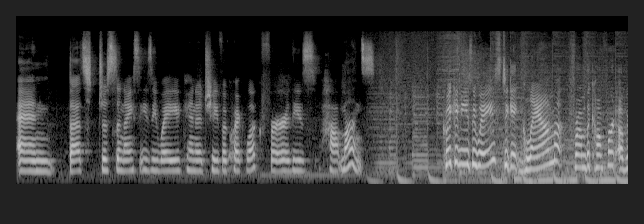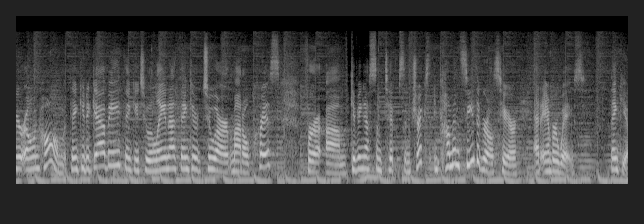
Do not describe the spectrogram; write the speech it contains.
And that's just a nice easy way you can achieve a quick look for these hot months. Quick and easy ways to get glam from the comfort of your own home. Thank you to Gabby. Thank you to Elena. Thank you to our model Chris for um, giving us some tips and tricks. And come and see the girls here at Amber Waves. Thank you.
